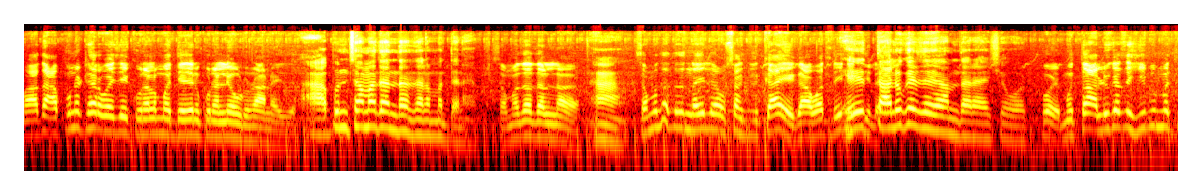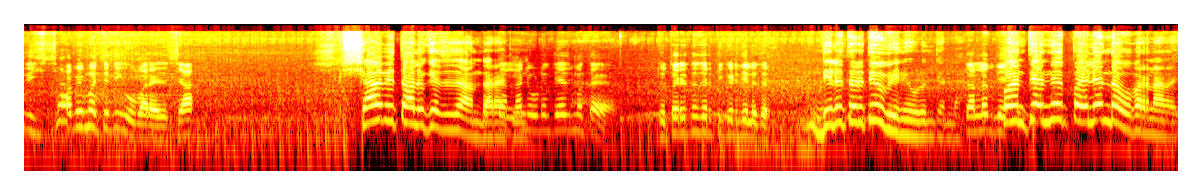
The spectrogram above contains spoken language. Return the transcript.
मग आता आपण ठरवायचं कुणाला मत द्यायचं आणि कुणाला निवडून आणायचं. आपण समाधान दादाला मतदान आहे समाजात हा. समाजात नाही राव सांगतील. काय आहे? गावात लई हे नेतील. तालुक्याचे आमदार आहे शेवट. होय मग तालुक्याचं ही बी मत शहा बी म्हणते ती उभा राहायचं. शहा शाबे तालुक्याचे आमदार त्यांना आहे निवडून द्यायच मत आहे. तू तरीतनं जर तिकीट दिलं तर. दिलं तर ते उभे निवडून त्यांना. बी द्यायचं. पण त्यांनी पहिल्यांदा उभारणार आहे.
